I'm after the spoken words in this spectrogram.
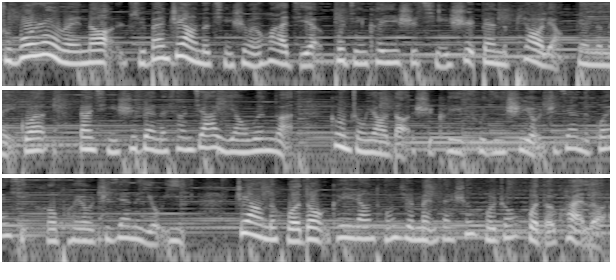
主播认为呢，举办这样的寝室文化节，不仅可以使寝室变得漂亮、变得美观，让寝室变得像家一样温暖，更重要的是可以促进室友之间的关系和朋友之间的友谊。这样的活动可以让同学们在生活中获得快乐，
